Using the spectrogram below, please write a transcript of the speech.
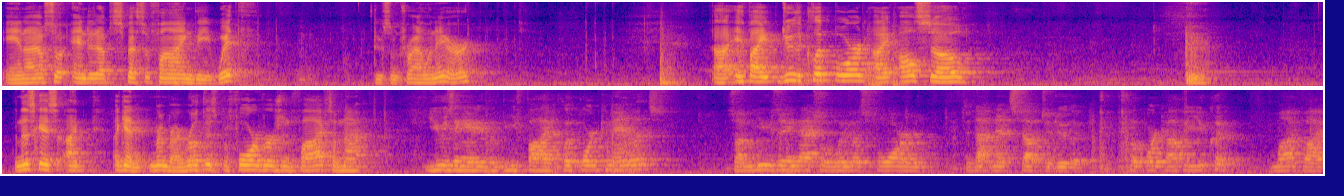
And I also ended up specifying the width through some trial and error. Uh, if I do the clipboard, I also, in this case, I again, remember I wrote this before version 5, so I'm not using any of the V5 clipboard commandlets. So I'm using the actual Windows form, the .NET stuff to do the clipboard copy. You could modify.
